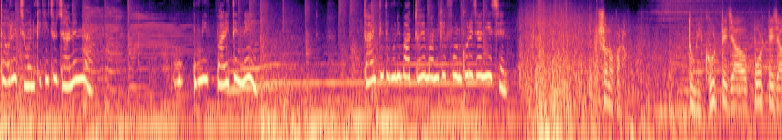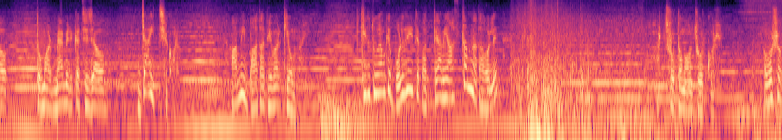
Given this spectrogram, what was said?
তাহলে জনকে কিছু জানেন না? উনি বাড়িতে নেই। তাই দিদিমণি বাধ্য হয়ে মামিকে ফোন করে জানিয়েছেন। শোনো কনক, তুমি ঘুরতে যাও, পড়তে যাও, তোমার ম্যামের কাছে যাও, যা ইচ্ছে করো। আমি বাধা দেবার কেউ নই। কিন্তু তুমি আমাকে বলে দিতে পারতে, আমি আসতাম না তাহলে। আর ছোট মাও জোর কর। অবশ্য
